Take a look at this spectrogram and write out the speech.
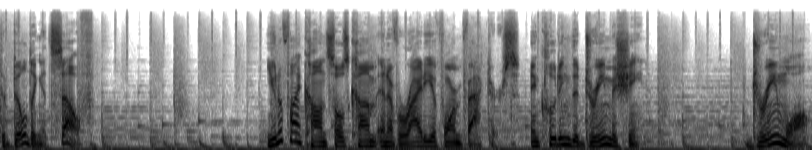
the building itself. UniFi consoles come in a variety of form factors, including the Dream Machine, Dream Wall,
